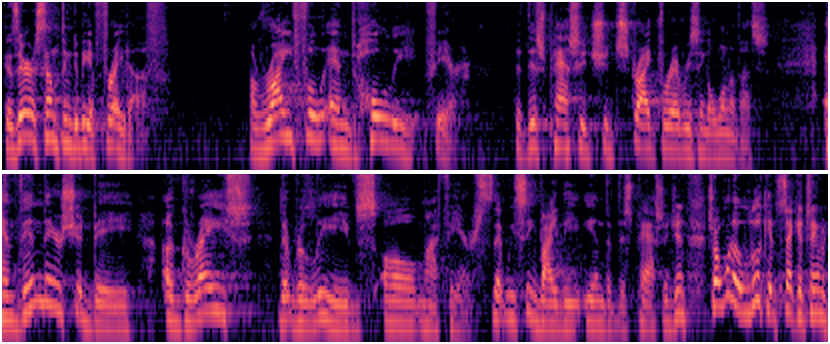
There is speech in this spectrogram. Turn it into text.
Because there is something to be afraid of a rightful and holy fear that this passage should strike for every single one of us. And then there should be a grace that relieves all my fears that we see by the end of this passage. And so I want to look at 2 Samuel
